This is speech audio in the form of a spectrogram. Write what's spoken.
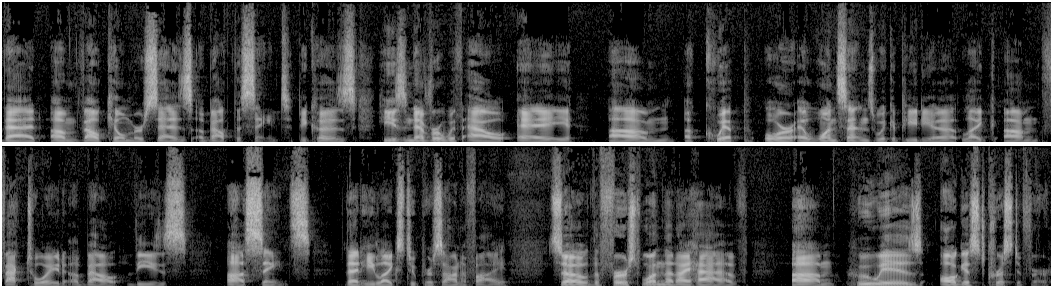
that um, Val Kilmer says about the saint, because he is never without a um, a quip or a one sentence Wikipedia like um, factoid about these uh, saints that he likes to personify. So the first one that I have, um, who is August Christopher?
